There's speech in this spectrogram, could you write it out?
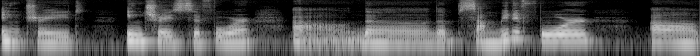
interest interest for uh the the some metaphor uh,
